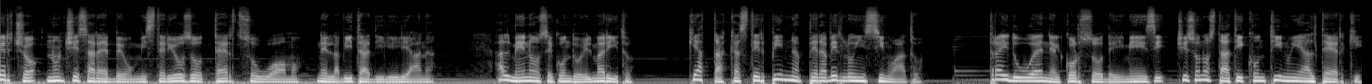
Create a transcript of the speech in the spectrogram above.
Perciò non ci sarebbe un misterioso terzo uomo nella vita di Liliana, almeno secondo il marito, che attacca Sterpin per averlo insinuato. Tra i due, nel corso dei mesi, ci sono stati continui alterchi,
